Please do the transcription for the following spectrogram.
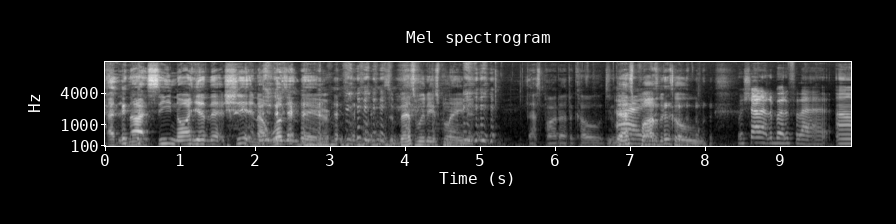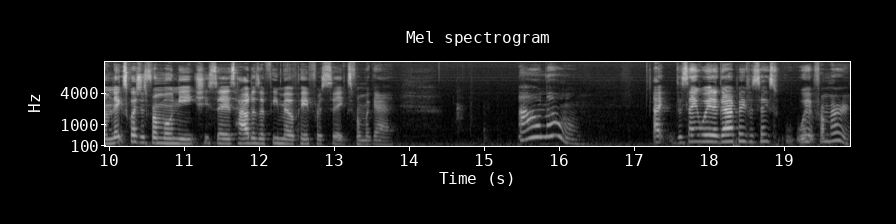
I did not see nor hear that shit, and I wasn't there. It's the best way to explain it. That's part of the code too. That's Alright. part of the code. Well, shout out to Butterfly. Um, next question is from Monique. She says, "How does a female pay for sex from a guy?" I don't know. I, the same way the guy pay for sex with from her.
